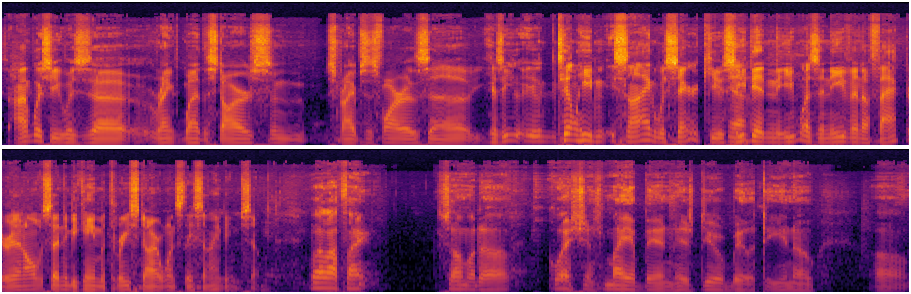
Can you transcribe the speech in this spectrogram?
So I wish he was uh, ranked by the Stars and Stripes as far as because he until he signed with Syracuse, Yeah. he didn't. He wasn't even a factor, and all of a sudden he became a three star once they signed him. So Well, I think some of the questions may have been his durability. You know, um,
